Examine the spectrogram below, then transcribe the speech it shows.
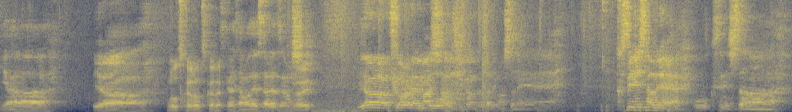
ういやいやお疲れお疲れ。ーお疲れ様です。ありがとうございました、はい。ーいやー疲れました。時間かかりましたね苦戦したね。苦戦したな。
